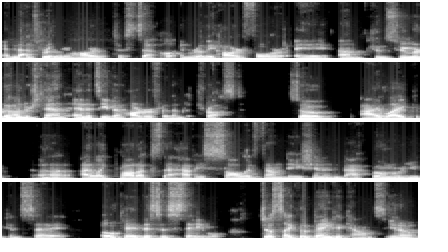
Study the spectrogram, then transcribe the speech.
And that's really hard to sell and really hard for a um, consumer to understand. And it's even harder for them to trust. So I like uh, I like products that have a solid foundation and backbone where you can say, okay, this is stable just like the bank accounts you know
